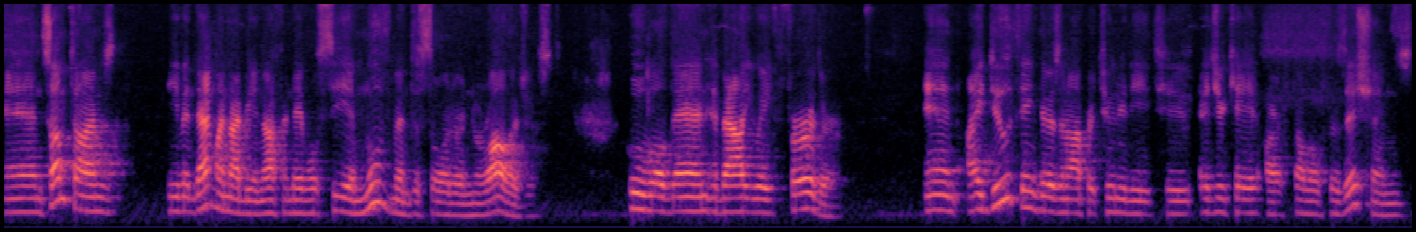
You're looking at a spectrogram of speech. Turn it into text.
And sometimes even that might not be enough, and they will see a movement disorder neurologist who will then evaluate further and I do think there's an opportunity to educate our fellow physicians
